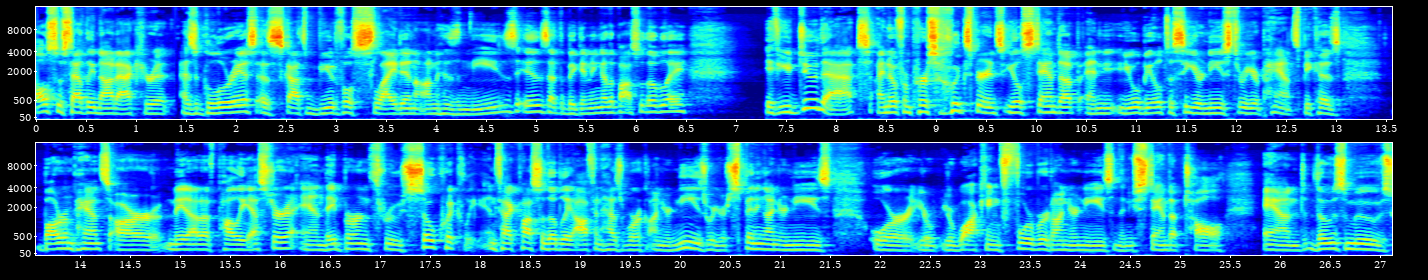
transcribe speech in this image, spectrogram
Also, sadly, not accurate. As glorious as Scott's beautiful slide in on his knees is at the beginning of the Paso Doble, if you do that, I know from personal experience, you'll stand up and you will be able to see your knees through your pants because ballroom pants are made out of polyester and they burn through so quickly. In fact, Paso Doble often has work on your knees where you're spinning on your knees or you're, you're walking forward on your knees and then you stand up tall. And those moves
